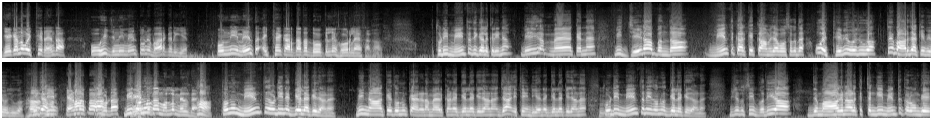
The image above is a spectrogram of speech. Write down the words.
ਜੇ ਕਹਿੰਦਾ ਉਹ ਇੱਥੇ ਰਹਿੰਦਾ ਉਹੀ ਜਿੰਨੀ ਮਿਹਨਤ ਉਹਨੇ ਬਾਹਰ ਕਰੀ ਹੈ ਉਨੀ ਮਿਹਨਤ ਇੱਥੇ ਕਰਦਾ ਤਾਂ 2 ਕਿੱਲੇ ਹੋਰ ਲੈ ਸਕਦਾ। ਥੋੜੀ ਮਿਹਨਤ ਦੀ ਗੱਲ ਕਰੀ ਨਾ ਵੀ ਮੈਂ ਕਹਿੰਦਾ ਵੀ ਜਿਹੜਾ ਬੰਦਾ ਮਿਹਨਤ ਕਰਕੇ ਕਾਮਯਾਬ ਹੋ ਸਕਦਾ ਹੈ, ਉਹ ਇੱਥੇ ਵੀ ਹੋ ਜਾਊਗਾ ਤੇ ਬਾਹਰ ਜਾ ਕੇ ਵੀ ਹੋ ਜਾਊਗਾ ਹਾਂ ਕਹਿਣ ਦਾ ਹਾਂ, ਭਾਵ ਹਾਂ, ਤੁਹਾਡਾ ਵੀ ਤੁਹਾਨੂੰ- ਦਾ ਮੁੱਲ ਮਿਲਦਾ ਹੈ। ਹਾਂ ਤੁਹਾਨੂੰ ਮਿਹਨਤ ਤੁਹਾਡੀ ਨੇ ਅੱਗੇ ਲੈ ਕੇ ਜਾਣਾ ਹੈ। ਵੀ ਨਾ ਕਿ ਤੁਹਾਨੂੰ ਕੈਨੇਡਾ ਅਮਰੀਕਾ ਨੇ ਅੱਗੇ ਲੈ ਕੇ ਜਾਣਾ ਹੈ ਜਾਂ ਇੱਥੇ ਇੰਡੀਆ ਨੇ ਅੱਗੇ ਲੈ ਕੇ ਜਾਣਾ ਹੈ। ਤੁਹਾਡੀ ਮਿਹਨਤ ਨੇ ਤੁਹਾਨੂੰ ਅੱਗੇ ਲੈ ਕੇ ਜਾਣਾ ਹੈ। ਵੀ ਜੇ ਤੁਸੀਂ ਵਧੀਆ ਦਿਮਾਗ ਨਾਲ ਇੱਕ ਚੰਗੀ ਮਿਹਨਤ ਕਰੋਗੇ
